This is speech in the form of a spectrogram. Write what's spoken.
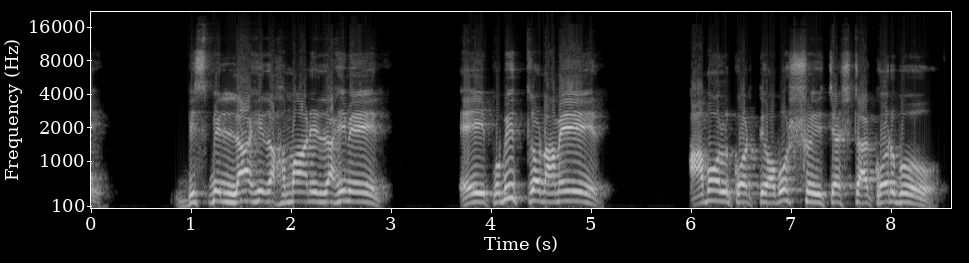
বিসমিল্লাহির রহমানির রাহিমের এই পবিত্র নামের আমল করতে অবশ্যই চেষ্টা করব।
